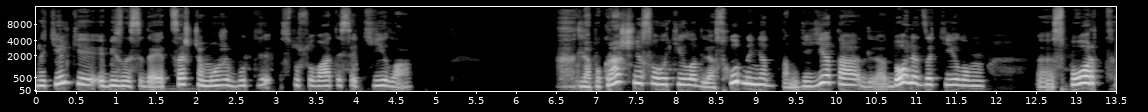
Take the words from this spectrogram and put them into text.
не тільки бізнес-ідея, це ще може бути стосуватися тіла. Для покращення свого тіла, для схуднення, там, дієта, для догляд за тілом, е, спорт,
